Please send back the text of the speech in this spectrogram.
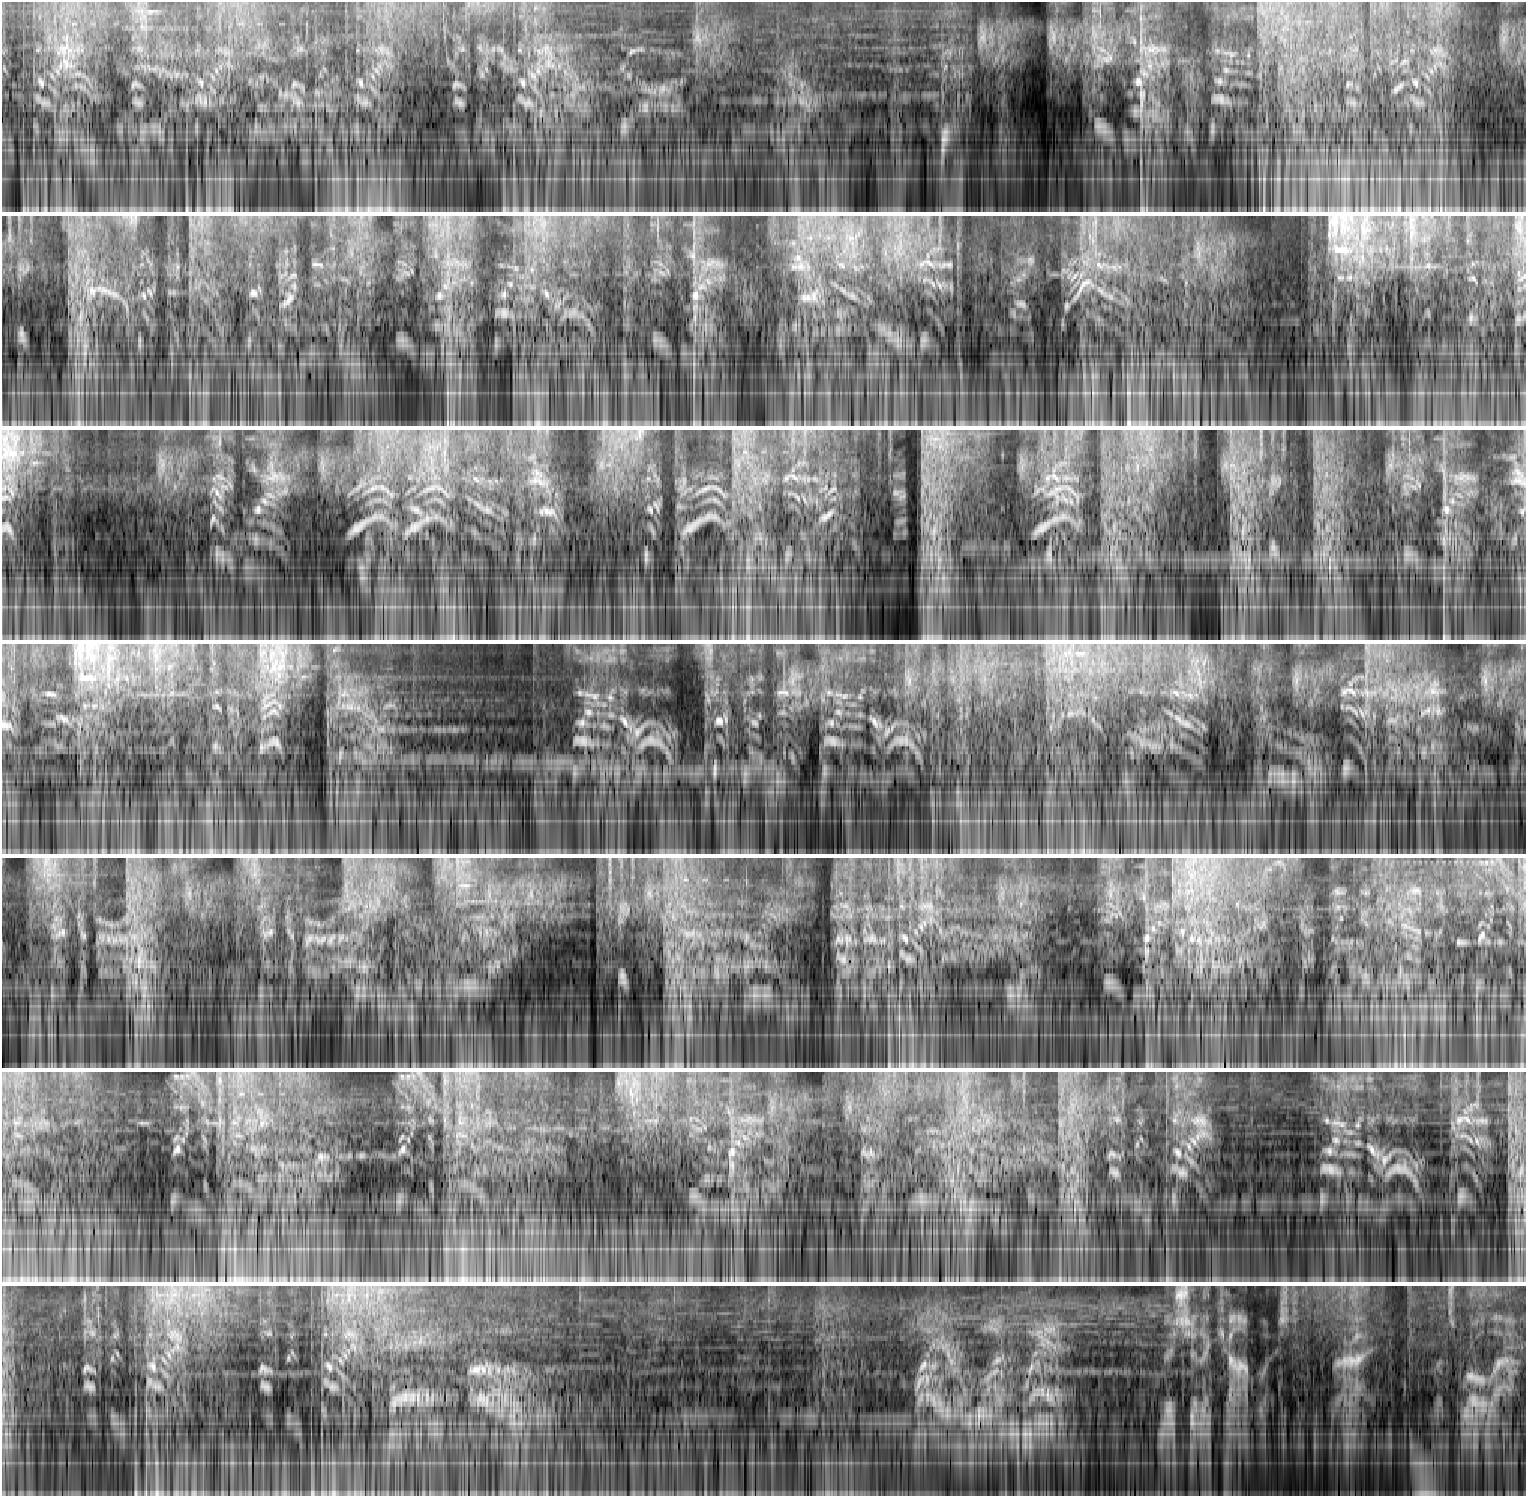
Open fire! Open fire! Open fire! Open fire! Eat leg! Fire in the... Open fire! Take it! Suck it! Suck on! Eat leg! Fire in the hole! Eat! Yeah! You like that? This is gonna hurt! Eat leg! Suck it! Berserker Barrage! Take it! Three. Open fire! Eat leg! Lincoln tablets, bring the pain! Bring the pain! Bring the pain! Eat leg! Open fire! Fire in the hole! Yeah! Open fire! Open fire! KO. Player one win. Mission accomplished. All right, let's roll out.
